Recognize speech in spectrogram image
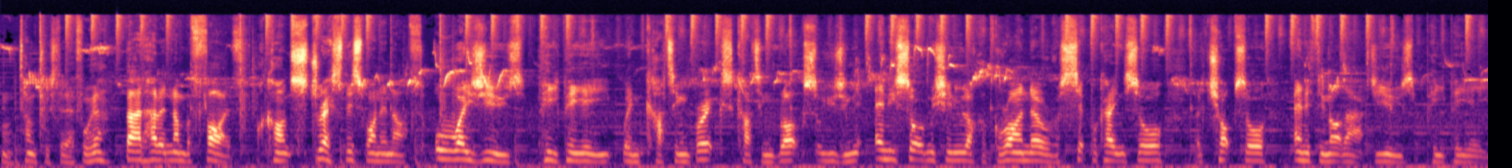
Oh, tongue twister there for you. Bad habit number five. I can't stress this one enough. Always use PPE when cutting bricks, cutting blocks, or using any sort of machinery like a grinder or a reciprocating saw, a chop saw, anything like that. Use PPE.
